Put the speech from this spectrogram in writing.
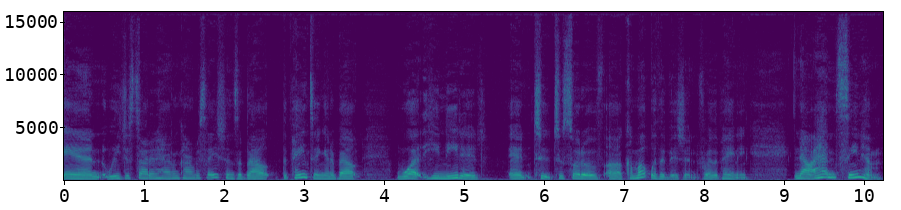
and we just started having conversations about the painting and about what he needed and to, to sort of uh, come up with a vision for the painting. Now I hadn't seen him.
